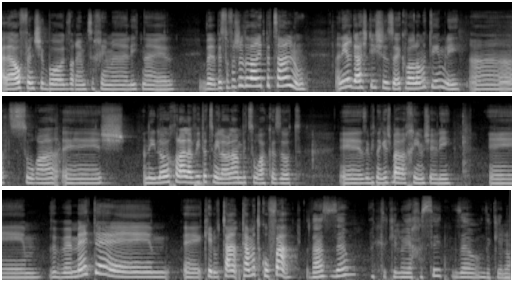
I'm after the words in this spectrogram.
על האופן שבו דברים צריכים להתנהל, ובסופו של דבר התפצלנו. אני הרגשתי שזה כבר לא מתאים לי, הצורה, אה, ש... אני לא יכולה להביא את עצמי לעולם בצורה כזאת. אה, זה מתנגש בערכים שלי. אה, ובאמת, כאילו, תם התקופה. ואז זהו, את כאילו יחסית, זהו, זה כאילו,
